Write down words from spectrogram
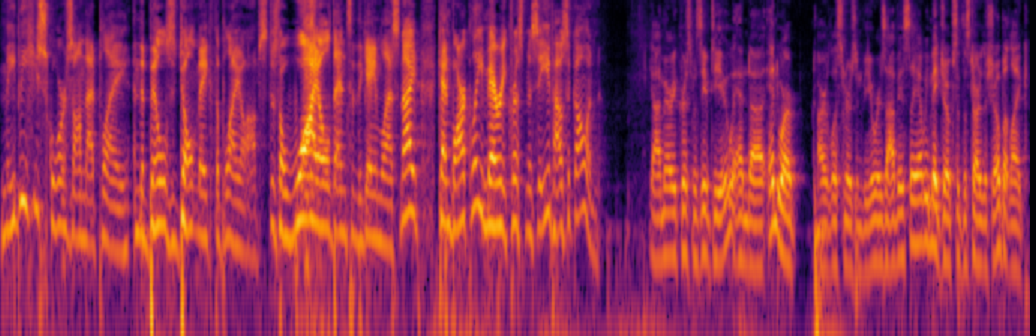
maybe he scores on that play and the Bills don't make the playoffs. Just a wild end to the game last night. Ken Barkley Merry Christmas Eve. How's it going Yeah, Merry Christmas Eve to you and uh, and to our our listeners and viewers. Obviously, we make jokes at the start of the show, but like,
